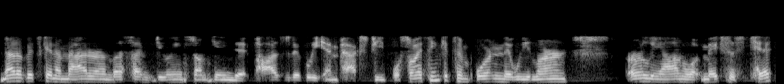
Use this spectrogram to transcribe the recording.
None of it's going to matter unless I'm doing something that positively impacts people. So I think it's important that we learn early on what makes us tick.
